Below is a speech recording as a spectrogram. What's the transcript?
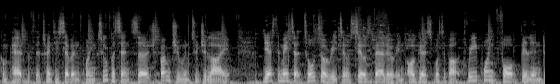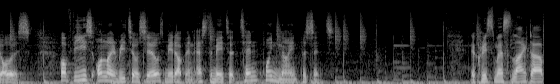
compared with the 27.2% surge from June to July. The estimated total retail sales value in August was about $3.4 billion. Of these, online retail sales made up an estimated 10.9%. The Christmas light up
